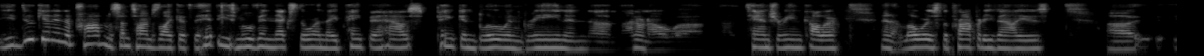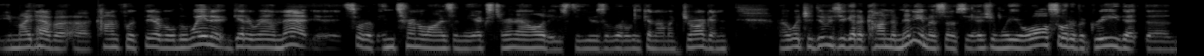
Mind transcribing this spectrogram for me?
you do get into problems sometimes, like if the hippies move in next door and they paint their house pink and blue and green and um, I don't know uh, tangerine color, and it lowers the property values uh, you might have a, a, conflict there. But the way to get around that, it's sort of internalizing the externalities, to use a little economic jargon. Uh, what you do is you get a condominium association where you all sort of agree that the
